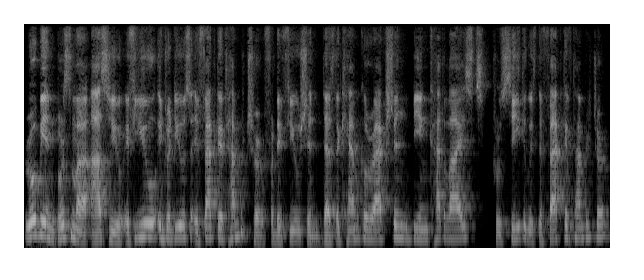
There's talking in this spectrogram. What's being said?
Ruben Bruinsma asks you if you introduce effective temperature for diffusion, does the chemical reaction being catalyzed proceed with the effective temperature?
